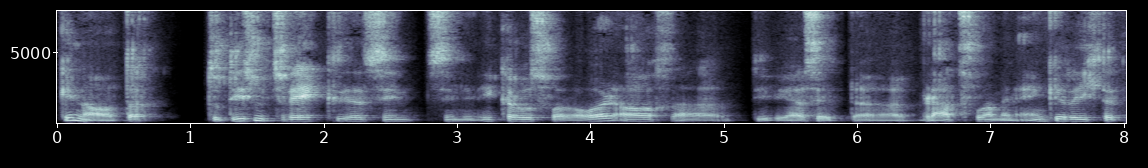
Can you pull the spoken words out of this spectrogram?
Genau, da, zu diesem Zweck äh, sind, sind in Icarus for All auch äh, diverse äh, Plattformen eingerichtet.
